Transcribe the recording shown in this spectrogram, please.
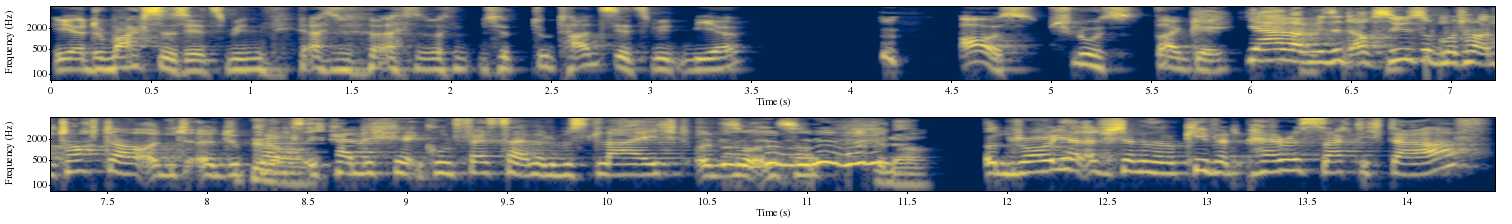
ja, du machst es jetzt mit mir, also, also du tanzt jetzt mit mir. Aus, Schluss, danke. Ja, aber wir sind auch süß und Mutter und Tochter und äh, du kannst, genau. ich kann dich gut festhalten, du bist leicht und so und so. Genau. Und Rory hat natürlich dann gesagt, okay, wenn Paris sagt, ich darf,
